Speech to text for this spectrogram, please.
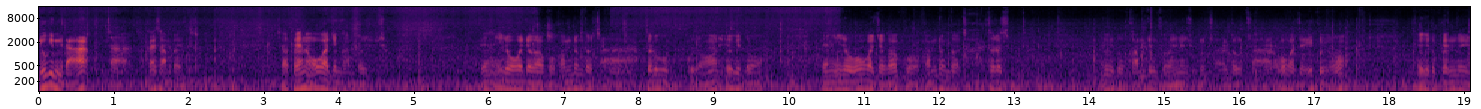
0.6입니다. 자, 가까이서 한번 보여드릴게요. 자, 배는 오가진 거 한번 보여주십시오. 배는 이리 오가져갖고 감정도 쫙 들고 있고요. 여기도 배는 이리 오가져갖고 감정도 잘 들었습니다. 여기도 감정도 이런 식으로 잘, 잘 오가져 있고요. 여기도 배는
